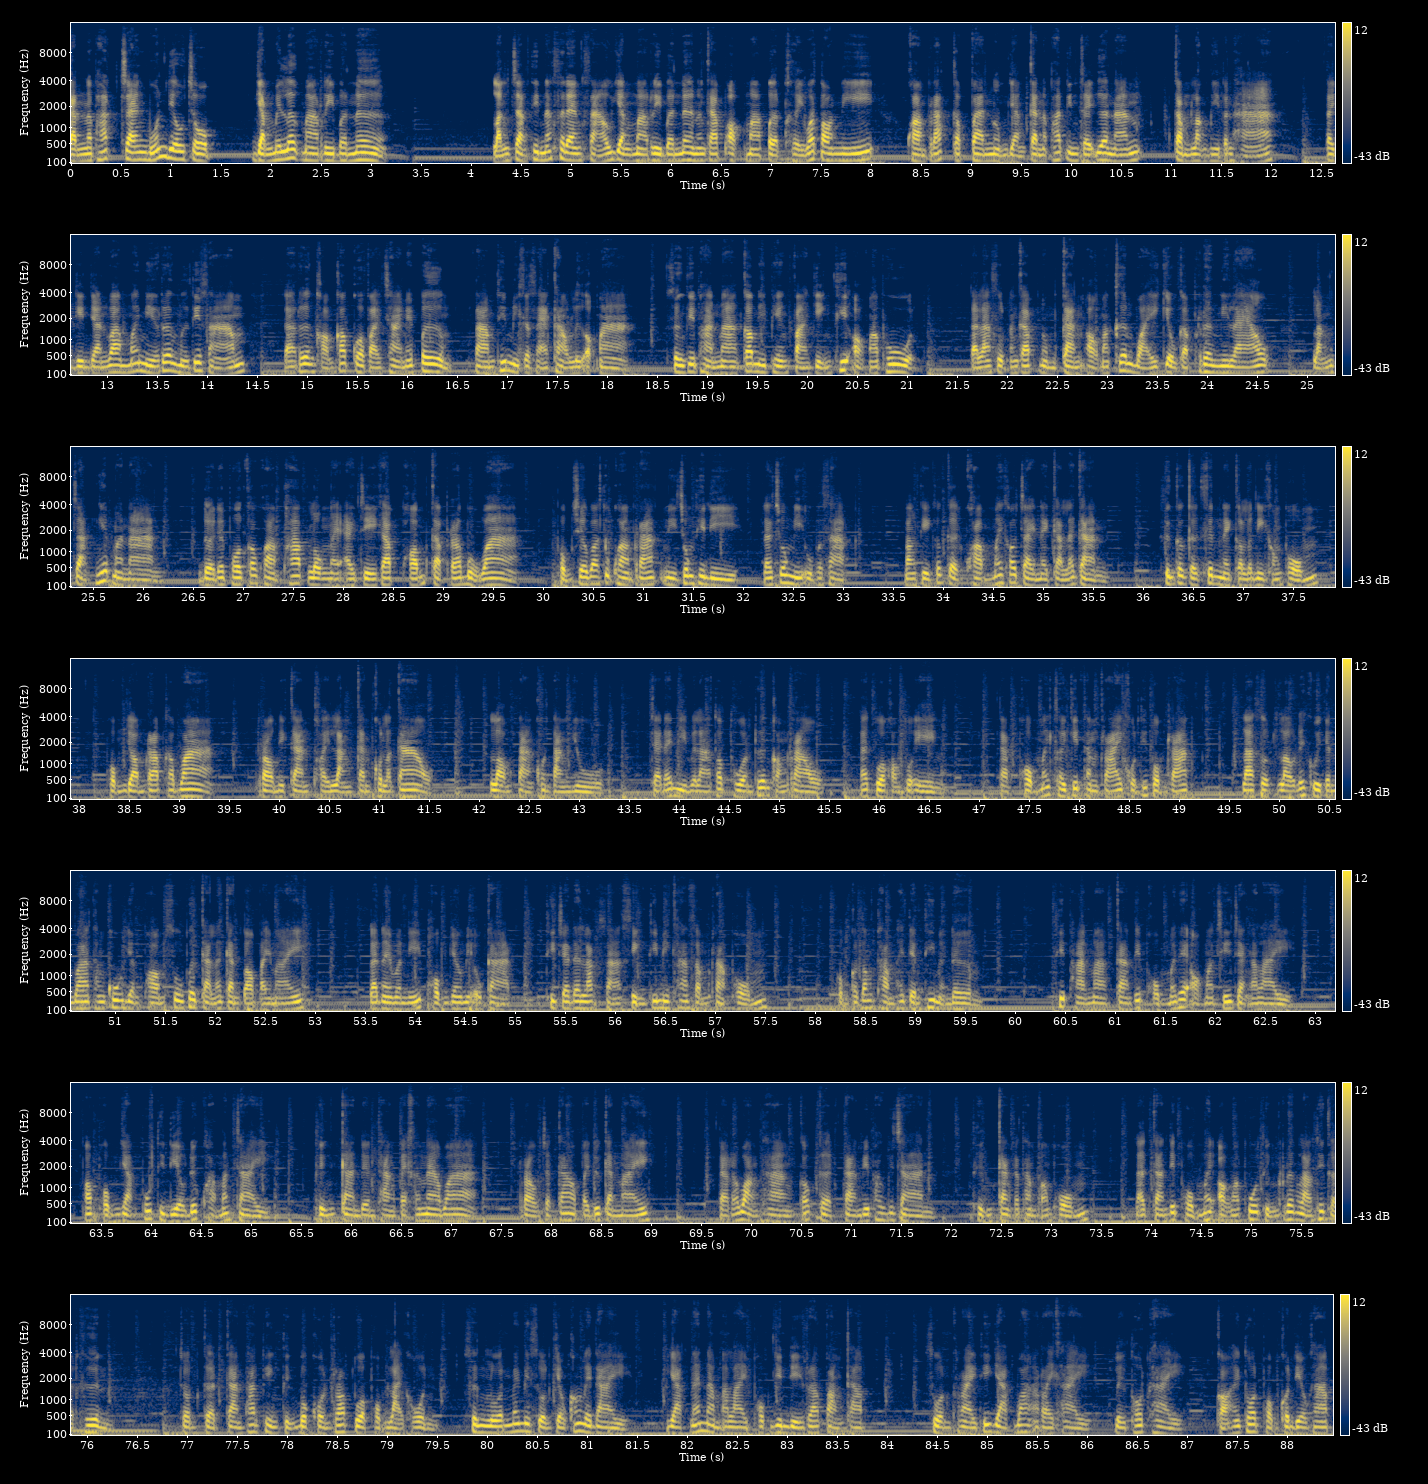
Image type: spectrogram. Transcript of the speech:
กันนพัฒน์แจงม้วนเดียวจบ ยังไม่เลิกมารีเบอร์เนอร์ หลังจากที่นักแสดงสาวอย่างมารีเบอร์เนอร์นะครับออกมาเปิดเผยว่าตอนนี้ ความรักกับแฟนหนุ่มอย่างกันนพัฒน์อินใจเอื้อนั้นกำลังมีปัญหา แต่ยืนยันว่าไม่มีเรื่องมือที่ 3 และเรื่องของครอบครัวฝ่ายชายไม่ปลื้มตามที่มีกระแสข่าวลือออกมา ซึ่งที่ผ่านมาก็มีเพียงฝ่ายหญิงที่ออกมาพูด แต่ล่าสุดนะครับหนุ่มกันออกมาเคลื่อนไหวเกี่ยวกับเรื่องนี้แล้ว หลังจากเงียบมานาน โดยได้โพสต์ข้อความภาพลงใน IG ครับพร้อมกับระบุว่า ผมเชื่อว่าทุกความรักมีช่วงที่ดี และช่วงมีอุปสรรค บางทีก็เกิดความไม่เข้าใจในกันและกัน ซึ่งก็เกิดขึ้นในกรณีของผม ผมยอมรับครับว่า เรามีการถอยหลังกันคนละก้าวลองต่างคนต่างอยู่ จะได้มีเวลาทบทวนเรื่องของเรา และตัวของตัวเอง แต่ผมไม่เคยคิดทำร้ายคนที่ผมรักล่าสุดเราได้คุยกันว่าทั้งคู่ยังพร้อมสู้เพื่อกันและกันต่อไปไหม และในวันนี้ผมยังมีโอกาสที่จะได้รักษาสิ่งที่มีค่าสำหรับผม ผมก็ต้องทำให้เต็มที่เหมือนเดิม ที่ผ่านมาการที่ผมไม่ได้ออกมาชี้แจงอะไร เพราะผมอยากพูดทีเดียวด้วยความมั่นใจ ถึงการเดินทางไปข้างหน้าว่า เราจะก้าวไปด้วยกันไหม แต่ระหว่างทางก็เกิดการวิพากษ์วิจารณ์ถึงการกระทำของผม และการที่ผมไม่ออกมาพูดถึงเรื่องราวที่เกิดขึ้น จนเกิดการพาดพิงถึงบุคคลรอบตัวผมหลายคน ซึ่งล้วนไม่มีส่วนเกี่ยวข้องใดๆ อยากแนะนำอะไรผมยินดีรับฟังครับ ส่วนใครที่อยากว่าอะไรใคร หรือโทษใครขอให้โทษผมคนเดียวครับ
